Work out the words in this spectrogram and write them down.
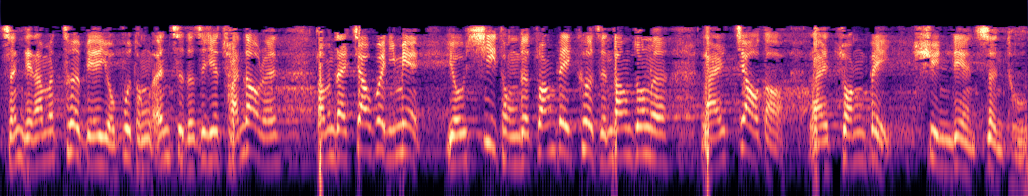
神给他们特别有不同恩赐的这些传道人，他们在教会里面有系统的装备课程当中呢，来教导、来装备、训练圣徒。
